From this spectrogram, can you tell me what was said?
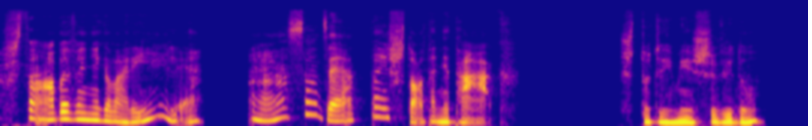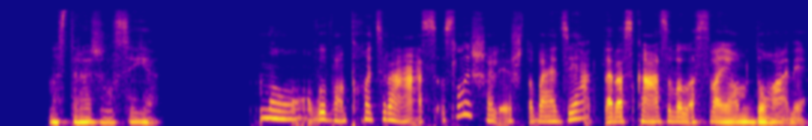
«Что бы вы ни говорили, а с Адеттой что-то не так». «Что ты имеешь в виду?» — насторожился я. «Ну, вы вот хоть раз слышали, чтобы Адетта рассказывала о своем доме?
